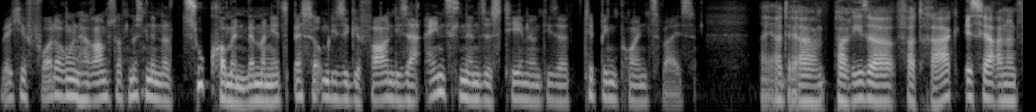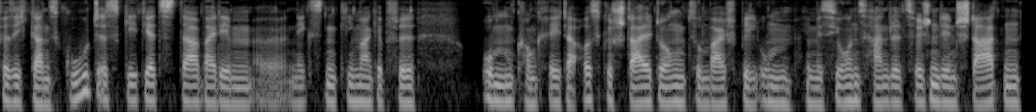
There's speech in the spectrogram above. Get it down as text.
Welche Forderungen, Herr Ramsdorf, müssen denn dazukommen, wenn man jetzt besser um diese Gefahren dieser einzelnen Systeme und dieser Tipping Points weiß? Naja, der Pariser Vertrag ist ja an und für sich ganz gut. Es geht jetzt da bei dem äh, nächsten Klimagipfel um konkrete Ausgestaltung, zum Beispiel um Emissionshandel zwischen den Staaten.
